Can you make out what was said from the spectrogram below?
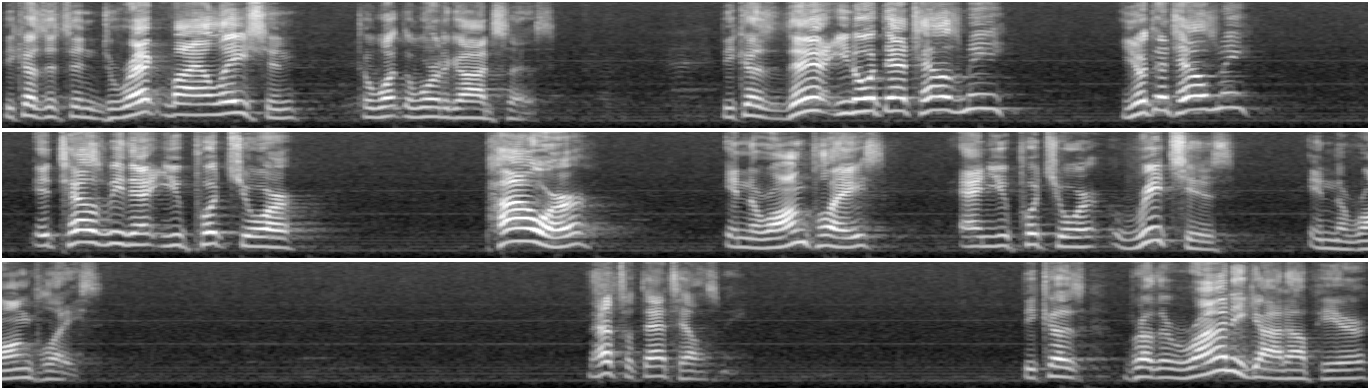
Because it's in direct violation to what the Word of God says. Because that, you know what that tells me? You know what that tells me? It tells me that you put your power in the wrong place and you put your riches in the wrong place. That's what that tells me. Because Brother Ronnie got up here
